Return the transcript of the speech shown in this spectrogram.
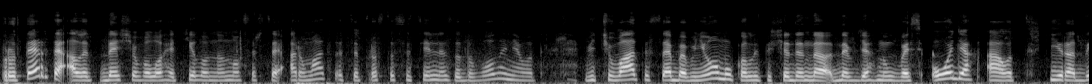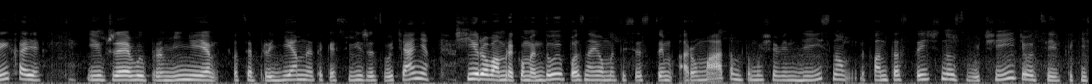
протерте, але дещо вологе тіло наносиш цей аромат. Це просто суцільне задоволення. От відчувати себе в ньому, коли ти ще не, не вдягнув весь одяг, а от шкіра дихає і вже випромінює оце приємне таке свіже звучання. Щиро вам рекомендую познайомитися з цим ароматом, тому що він дійсно фантастично звучить. Оці такі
